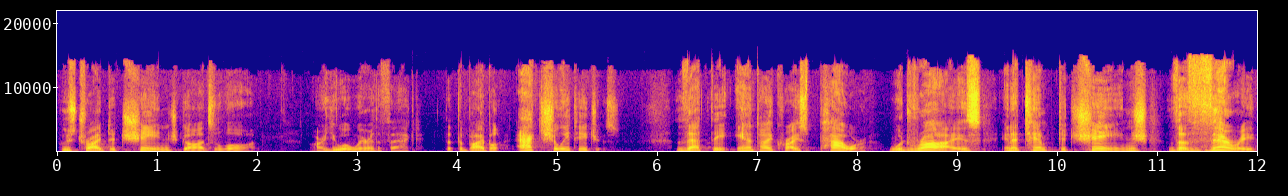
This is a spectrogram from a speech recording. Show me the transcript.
who's tried to change God's law. Are you aware of the fact that the Bible actually teaches that the Antichrist power would rise and attempt to change the very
